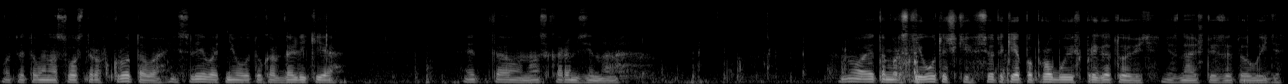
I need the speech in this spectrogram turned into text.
вот это у нас остров Кротова. И слева от него, только вдалеке, это у нас Карамзина. Ну, а это морские уточки. Все-таки я попробую их приготовить. Не знаю, что из этого выйдет.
